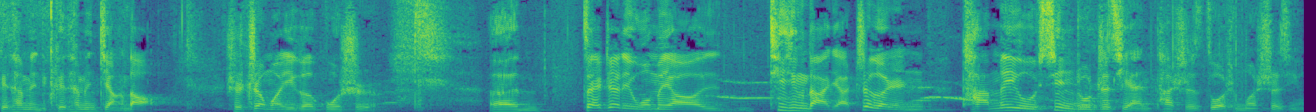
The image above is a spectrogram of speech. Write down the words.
给他们给他们讲道，是这么一个故事。嗯，在这里我们要提醒大家，这个人他没有信主之前，他是做什么事情？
